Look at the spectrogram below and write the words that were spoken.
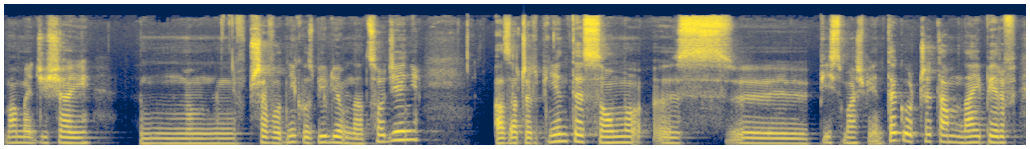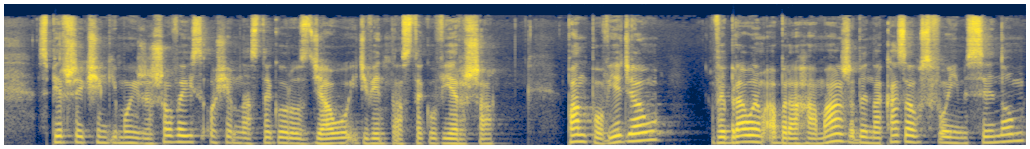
mamy dzisiaj mm, w przewodniku z Biblią na co dzień, a zaczerpnięte są z y, Pisma Świętego, czytam najpierw z pierwszej księgi Mojżeszowej z 18 rozdziału i 19 wiersza. Pan powiedział: Wybrałem Abrahama, żeby nakazał swoim synom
